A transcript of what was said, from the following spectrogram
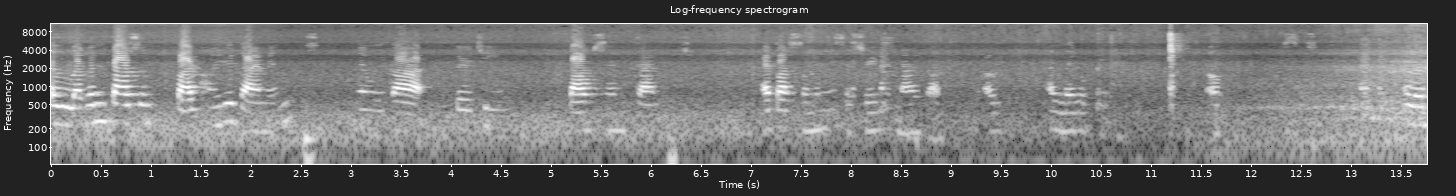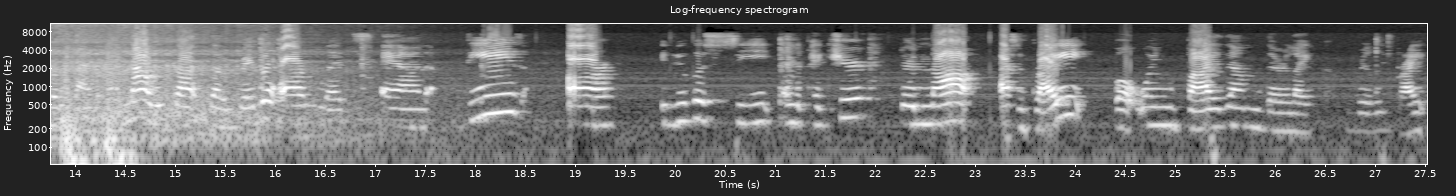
eleven thousand five hundred diamonds, and we got thirteen thousand diamonds. I bought so many accessories, now I got a, a little bit of a little bit. Now we got the rainbow armlets, and these are, if you could see in the picture, they're not as bright, but when you buy them, they're like really bright.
